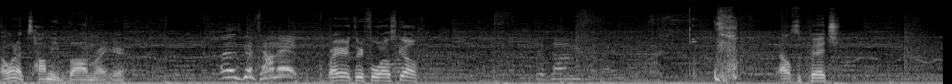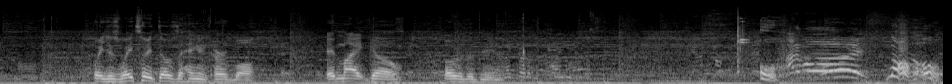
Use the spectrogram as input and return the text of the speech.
I want a Tommy bomb right here. Let's go, Tommy! Right here, 3 4. Let's go. That was the pitch. Wait, just wait till he throws the hanging curveball. It might go over the green. Oh! Boy! No! Oh!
